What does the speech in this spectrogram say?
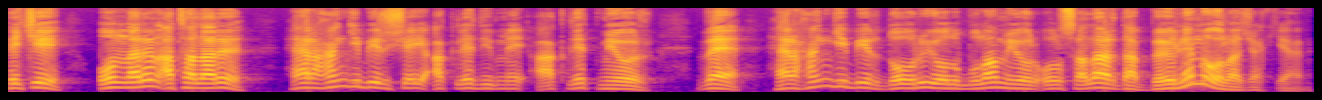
Peki onların ataları herhangi bir şey akletmiyor ve herhangi bir doğru yolu bulamıyor olsalar da böyle mi olacak yani?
